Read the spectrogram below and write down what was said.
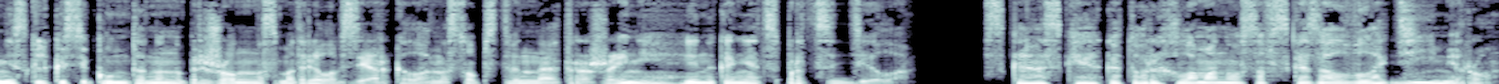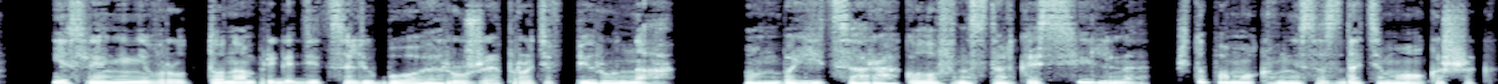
Несколько секунд она напряженно смотрела в зеркало на собственное отражение и, наконец, процедила. «Сказки, о которых Ломоносов сказал Владимиру, если они не врут, то нам пригодится любое оружие против Перуна. Он боится оракулов настолько сильно, что помог мне создать мокошек.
